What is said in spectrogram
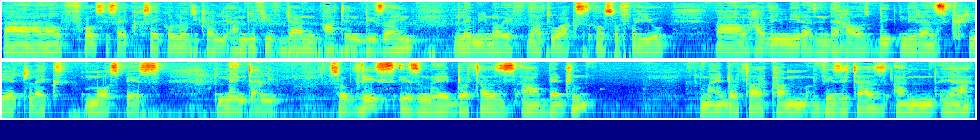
uh, of course psych- psychologically. And if you've done art and design let me know if that works also for you. Uh, having mirrors in the house big mirrors create like more space mentally so this is my daughter's uh, bedroom. My daughter come visitors and yeah.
